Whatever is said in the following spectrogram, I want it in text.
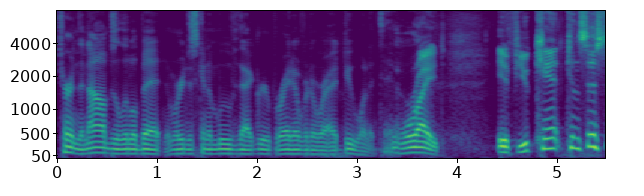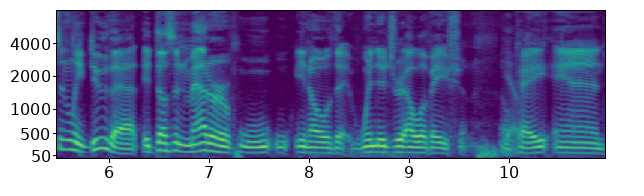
turn the knobs a little bit, and we're just going to move that group right over to where I do want it to. hit. Right. If you can't consistently do that, it doesn't matter, you know, the windage or elevation. Yeah. Okay, and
